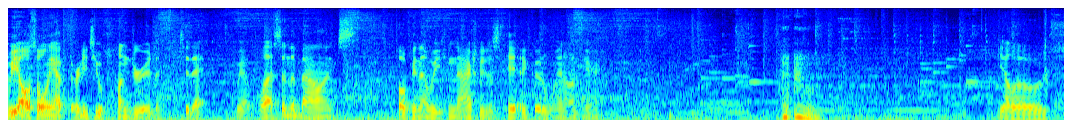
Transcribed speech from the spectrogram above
we also only have 3,200 today. We have less in the balance. Hoping that we can actually just hit a good win on here. Yellows.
